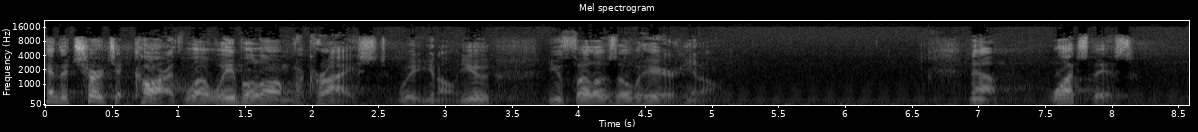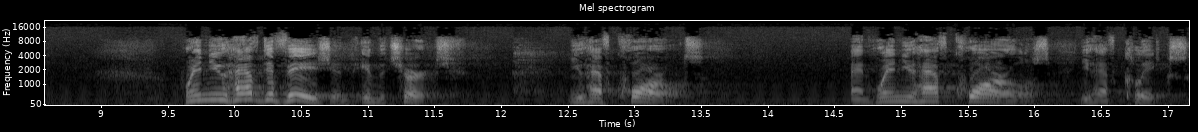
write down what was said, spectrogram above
in the church at Corinth. Well, we belong to Christ. We, you know, you, you fellows over here, you know. Now, watch this. When you have division in the church, you have quarrels. And when you have quarrels, you have cliques.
